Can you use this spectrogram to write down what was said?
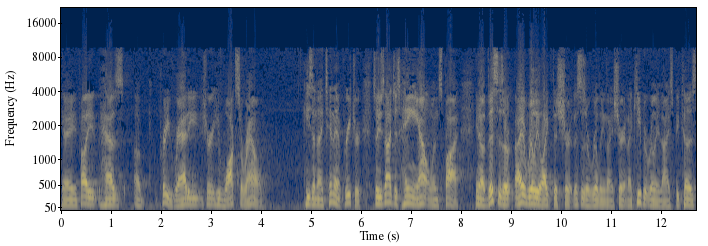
Yeah, he probably has a pretty ratty shirt. He walks around he's an itinerant preacher. So he's not just hanging out in one spot. You know, this is a, I really like this shirt. This is a really nice shirt, and I keep it really nice because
